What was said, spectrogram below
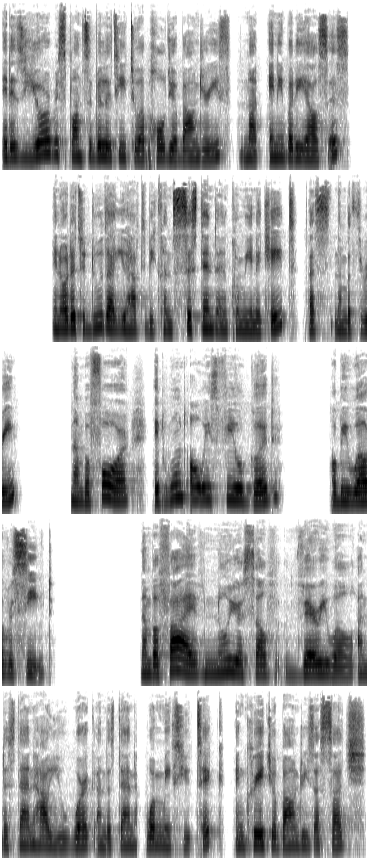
It is your responsibility to uphold your boundaries, not anybody else's. In order to do that, you have to be consistent and communicate. That's number three. Number four, it won't always feel good or be well received. Number five, know yourself very well. Understand how you work, understand what makes you tick, and create your boundaries as such.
